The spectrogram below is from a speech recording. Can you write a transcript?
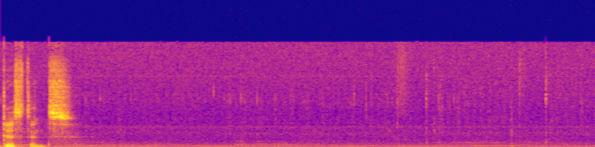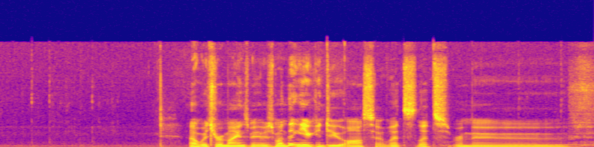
distance Oh, which reminds me, there's one thing you can do also. Let's let's remove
